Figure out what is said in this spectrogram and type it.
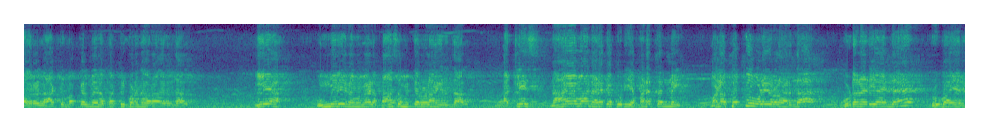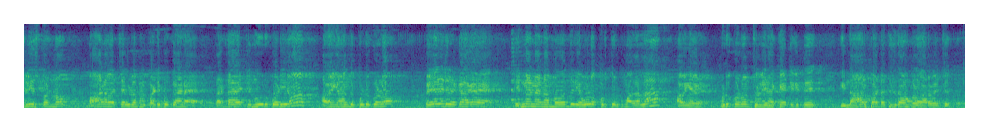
அவர்கள் நாட்டு மக்கள் மேல பற்று கொண்டவராக இருந்தால் இல்லையா? உண்மையிலேயே நம்ம மேல பாசம் இருந்தால் அட்லீஸ்ட் நியாயமா நடக்கக்கூடிய மனத்தன்மை மனப்பக்குவம் உடையவர்களா இருந்தா உடனடியா இந்த ரூபாயை ரிலீஸ் பண்ணும் மாணவ செல்வங்கள் படிப்புக்கான ரெண்டாயிரத்தி நூறு கோடியும் அவங்க வந்து கொடுக்கணும். பேரிடருக்காக என்னென்ன நம்ம வந்து எவ்வளவு கொடுத்துருக்கோமோ அதெல்லாம் அவங்க கொடுக்கணும்னு சொல்லி நான் கேட்டுக்கிட்டு இந்த ஆர்ப்பாட்டத்துக்கு தான் உங்களை வரவேற்றிருக்கேன்.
